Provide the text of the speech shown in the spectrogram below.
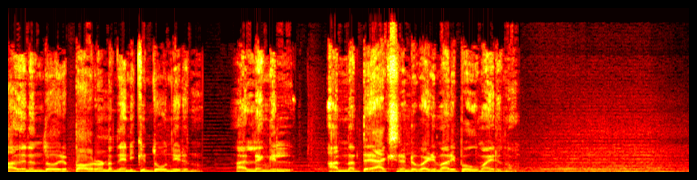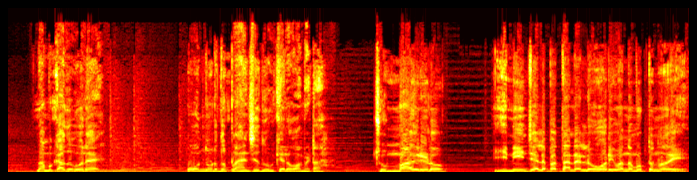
അതിനെന്തോ ഒരു പവർ ഉണ്ടെന്ന് എനിക്കും തോന്നിയിരുന്നു. അല്ലെങ്കിൽ അന്നത്തെ ആക്സിഡന്റ് വഴിമാറി പോകുമായിരുന്നു. നമുക്കതുപോലെ ഒന്നുകൂടെ പ്ലാൻ ചെയ്ത് നോക്കിയാലോ വാമേട്ടാ? ചുമ്മാതിരിടോ. ഇനിയും ചിലപ്പോ തന്റെ ലോറി വന്ന് മുട്ടുന്നതേ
